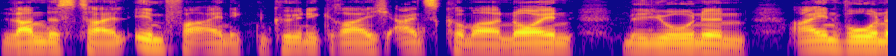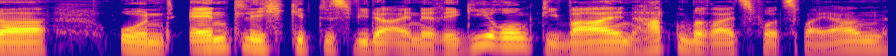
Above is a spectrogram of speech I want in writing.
Landesteil im Vereinigten Königreich, 1,9 Millionen Einwohner und endlich gibt es wieder eine Regierung. Die Wahlen hatten bereits vor zwei Jahren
